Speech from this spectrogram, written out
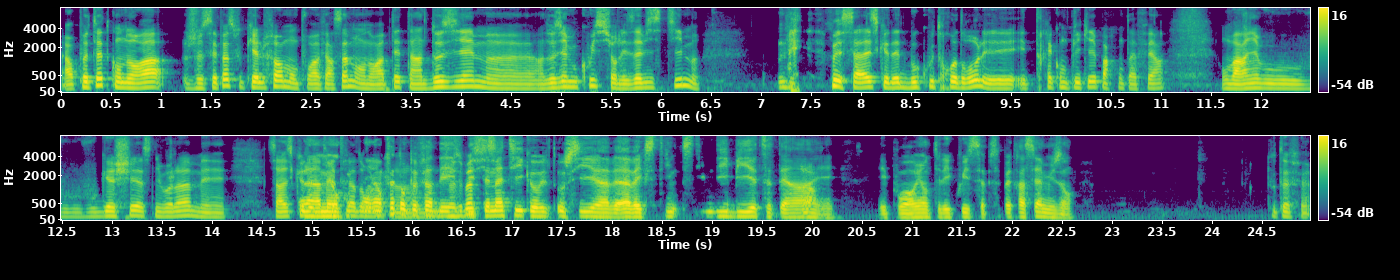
Alors peut-être qu'on aura, je sais pas sous quelle forme on pourra faire ça, mais on aura peut-être un deuxième, euh, un deuxième quiz sur les avis Steam. Mais, mais ça risque d'être beaucoup trop drôle et, et très compliqué par contre à faire. On va rien vous, vous, vous gâcher à ce niveau-là, mais ça risque Voilà, d'être mais très drôle. en fait, on peut Euh, faire je des, si- thématiques au- aussi avec, avec Steam, SteamDB, etc. Voilà. Et, et pour orienter les quiz, ça, ça peut être assez amusant. Tout à fait.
